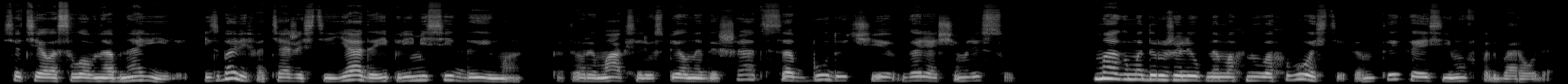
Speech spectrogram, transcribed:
Все тело словно обновили, избавив от тяжести яда и примесей дыма, которым Аксель успел надышаться, будучи в горящем лесу. Магма дружелюбно махнула хвостиком, тыкаясь ему в подбородок.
